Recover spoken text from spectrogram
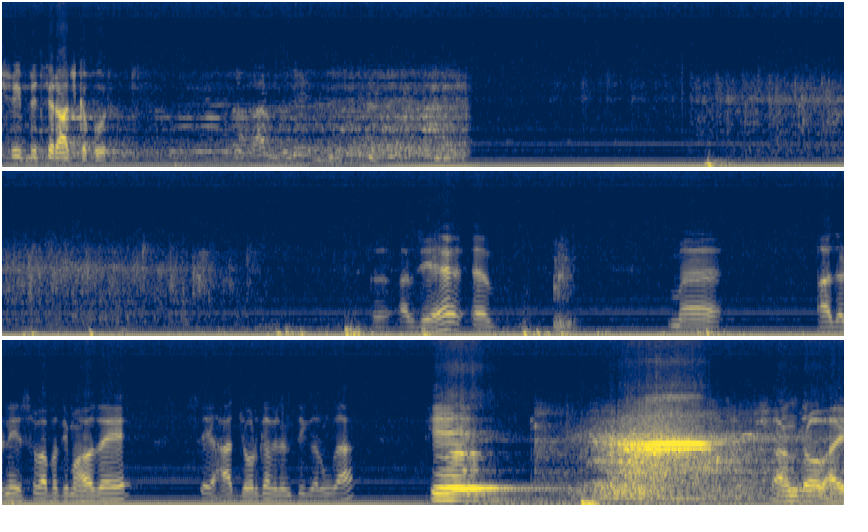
Shri Prithviraj Kapoor. अर्ज़ है मैं आदरणीय सभापति महोदय से हाथ जोड़कर विनती करूँगा कि शांत रहो भाई,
